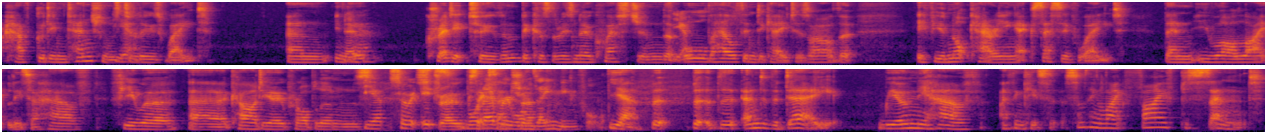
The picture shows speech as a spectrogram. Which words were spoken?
have good intentions to lose weight, and you know, Yeah. Credit to them because there is no question that Yeah. all the health indicators are that if you're not carrying excessive weight, then you are likely to have fewer uh, cardio problems. Yeah. So it's Strokes, what everyone's aiming for. Yeah, but but at the end of the day, we only have I think it's something like five percent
